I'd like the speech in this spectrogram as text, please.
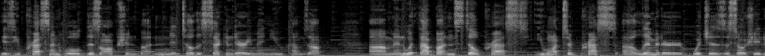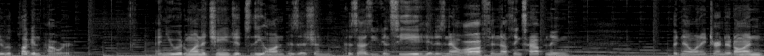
is you press and hold this option button until the secondary menu comes up. Um, and with that button still pressed, you want to press a limiter, which is associated with plug-in power and you would want to change it to the on position because as you can see it is now off and nothing's happening. But now when I turned it on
